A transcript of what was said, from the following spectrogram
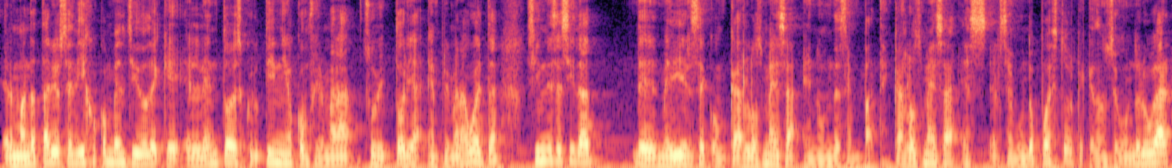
El mandatario se dijo convencido de que el lento escrutinio confirmará su victoria en primera vuelta sin necesidad de medirse con Carlos Mesa en un desempate. Carlos Mesa es el segundo puesto, el que quedó en segundo lugar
